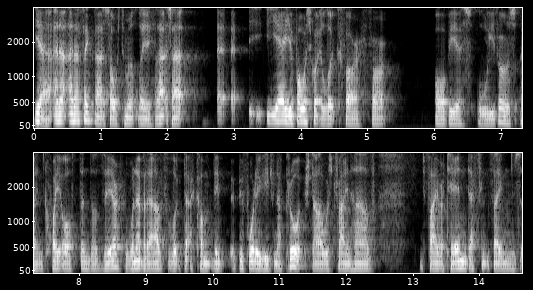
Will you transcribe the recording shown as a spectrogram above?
Yeah, and I, and I think that's ultimately that's it. Uh, yeah, you've always got to look for for obvious levers, and quite often they're there. Whenever I've looked at a company before I've even approached, I always try and have five or ten different things,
